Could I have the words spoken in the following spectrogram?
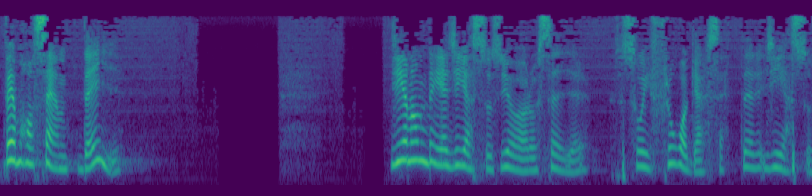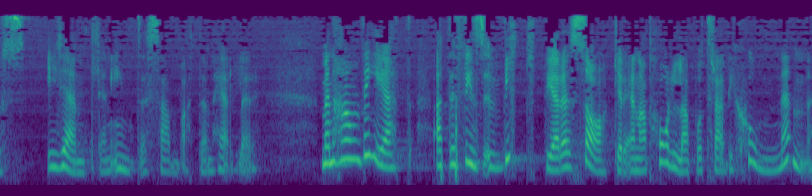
Vem har sänt dig? Genom det Jesus gör och säger så ifrågasätter Jesus egentligen inte sabbaten heller. Men han vet att det finns viktigare saker än att hålla på traditionen.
